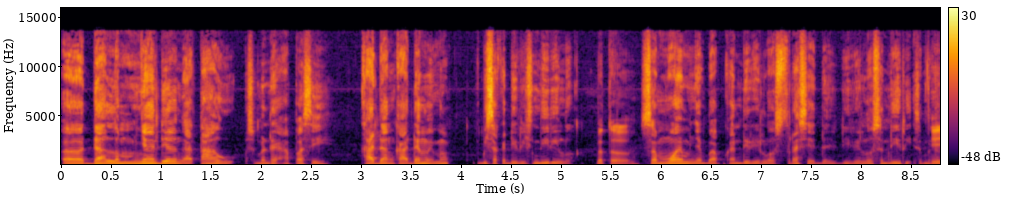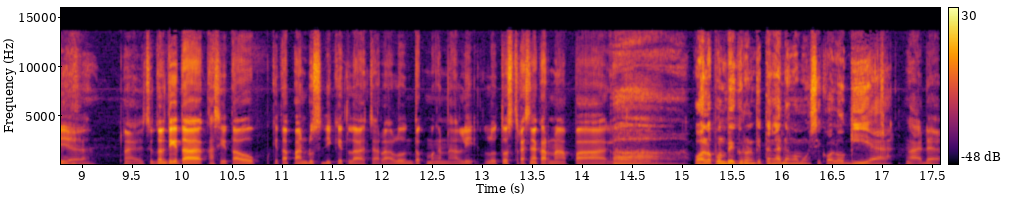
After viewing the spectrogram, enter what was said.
Eh, dalamnya dia nggak tahu sebenarnya apa sih. Kadang-kadang memang bisa ke diri sendiri loh. Betul. Semua yang menyebabkan diri lo stres ya dari diri lo sendiri sebenarnya. Iya. Nah itu nanti kita kasih tahu, kita pandu sedikit lah cara lu untuk mengenali lu tuh stresnya karena apa gitu. Ah, walaupun background kita nggak ada ngomong psikologi ya, Nggak ada.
